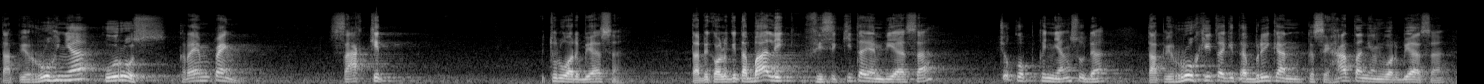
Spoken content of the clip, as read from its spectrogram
Tapi ruhnya kurus, kerempeng, sakit. Itu luar biasa. Tapi kalau kita balik, fisik kita yang biasa, cukup kenyang sudah. Tapi ruh kita kita berikan kesehatan yang luar biasa,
